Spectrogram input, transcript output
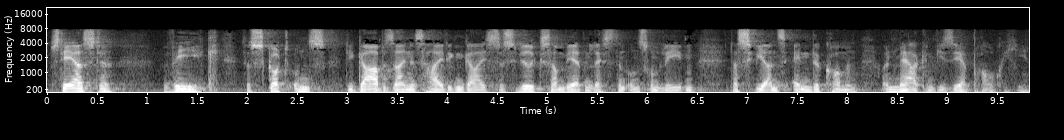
Das ist der erste Weg, dass Gott uns die Gabe seines Heiligen Geistes wirksam werden lässt in unserem Leben, dass wir ans Ende kommen und merken, wie sehr brauche ich ihn.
